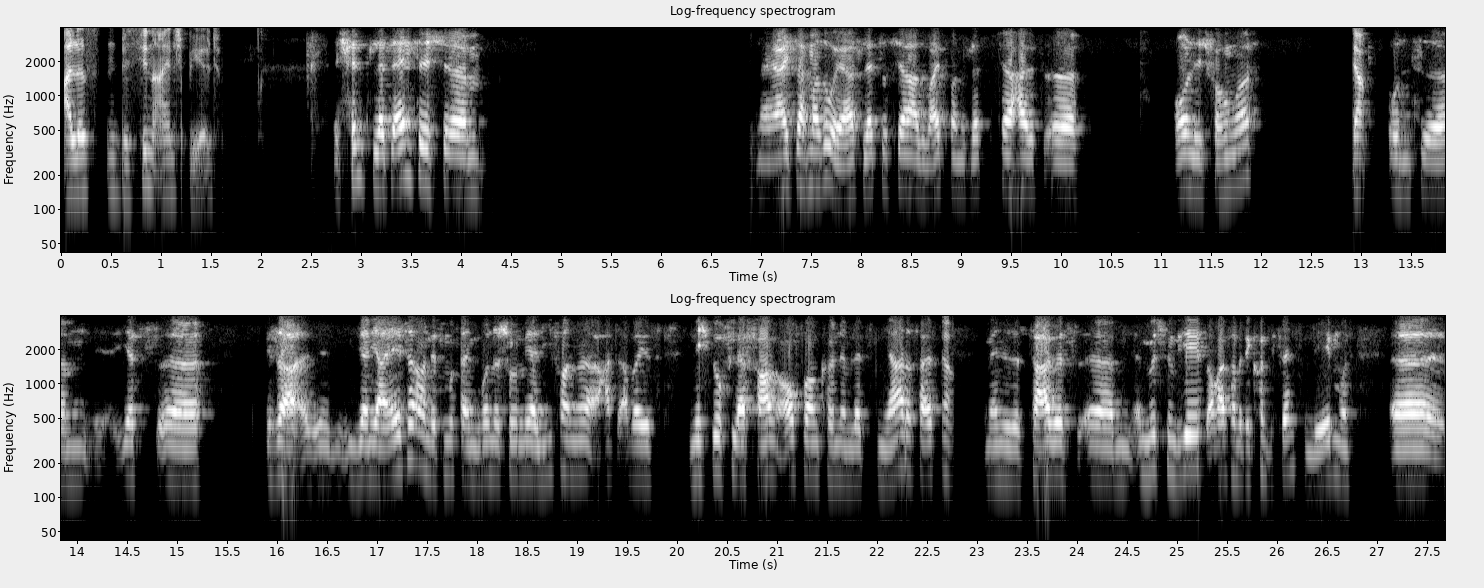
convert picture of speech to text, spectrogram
alles ein bisschen einspielt. Ich finde letztendlich, ähm, naja, ich sag mal so, er ist letztes Jahr, also Weizmann ist letztes Jahr halt äh, ordentlich verhungert. Und ähm, jetzt äh, ist er ein Jahr älter und jetzt muss er im Grunde schon mehr liefern, hat aber jetzt nicht so viel Erfahrung aufbauen können im letzten Jahr. Das heißt, ja. am Ende des Tages ähm, müssen wir jetzt auch einfach mit den Konsequenzen leben. Und äh,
